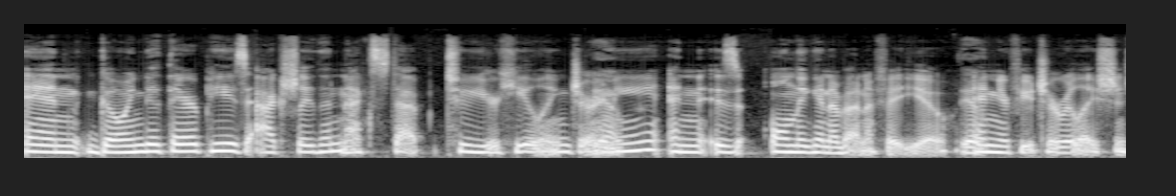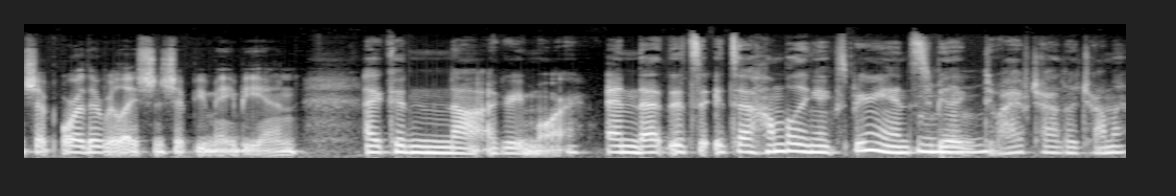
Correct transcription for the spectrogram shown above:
And going to therapy is actually the next step to your healing journey and is only going to benefit you Yep. and your future relationship or the relationship you may be in. I could not agree more. And that it's it's a humbling experience to be like, mm-hmm. do I have childhood trauma?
